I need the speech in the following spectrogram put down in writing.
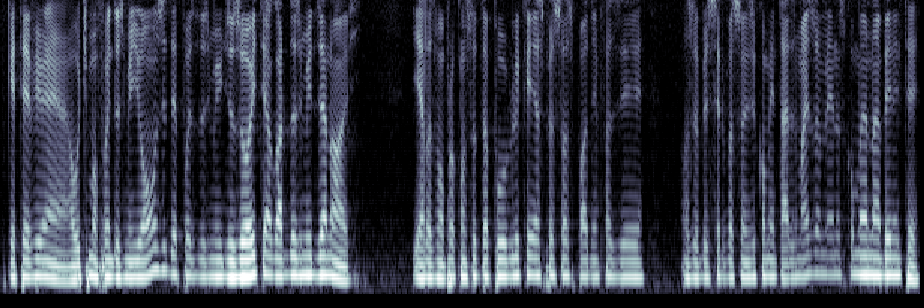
Porque teve é, a última foi em 2011, depois 2018 e agora 2019. E elas vão para consulta pública e as pessoas podem fazer as observações e comentários mais ou menos como é na BNT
